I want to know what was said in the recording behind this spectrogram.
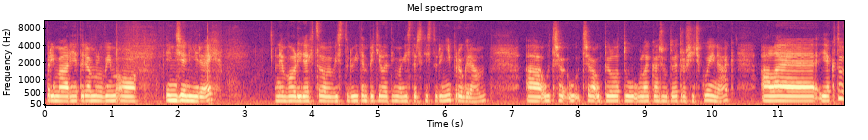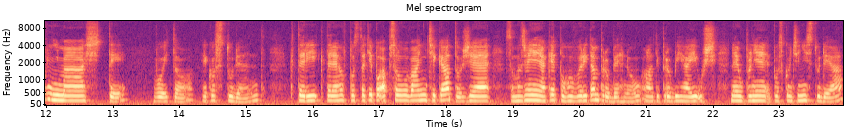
primárně teda mluvím o inženýrech, nebo lidech, co vystudují ten pětiletý magisterský studijní program. A u tře- u, třeba u pilotů, u lékařů to je trošičku jinak. Ale jak to vnímáš ty, Vojto, jako student, který, kterého v podstatě po absolvování čeká to, že samozřejmě nějaké pohovory tam proběhnou, ale ty probíhají už ne úplně po skončení studia,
